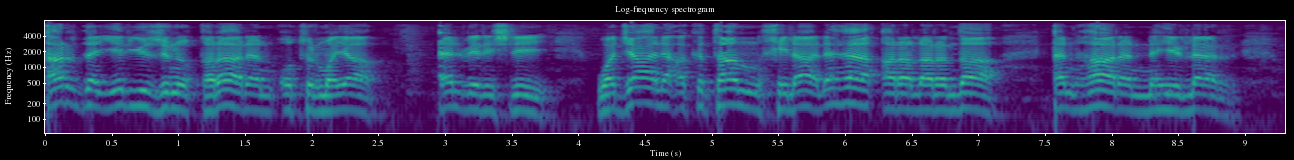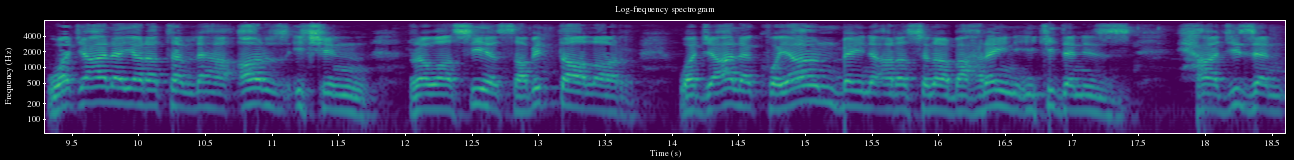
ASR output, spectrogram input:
erde yeryüzünü kararen oturmaya elverişli ve ceale akıtan hilaleha aralarında enharen nehirler. Ve ceale yaratan leha arz için revasiye sabit dağlar. Ve ceale koyan beyne arasına bahreyn iki deniz. Hacizen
